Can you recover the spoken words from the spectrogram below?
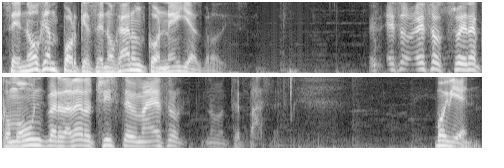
Se enojan porque se enojaron con ellas, Brody. Eso, eso suena como un verdadero chiste, maestro. No te pase. Muy bien.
